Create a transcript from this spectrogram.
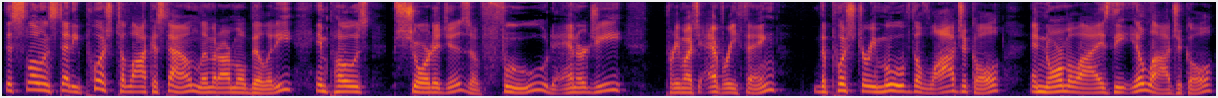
this slow and steady push to lock us down, limit our mobility, impose shortages of food, energy, pretty much everything, the push to remove the logical and normalize the illogical,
